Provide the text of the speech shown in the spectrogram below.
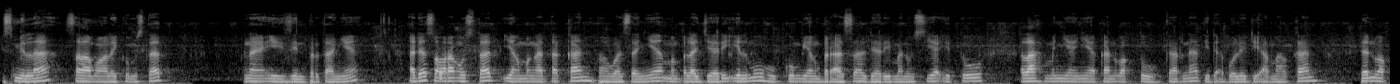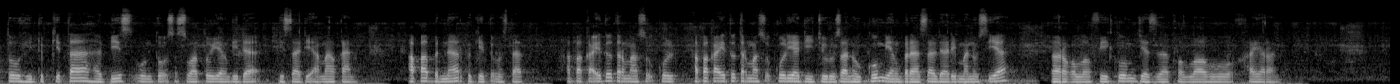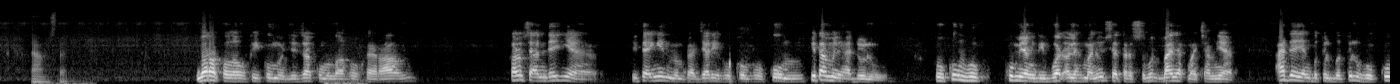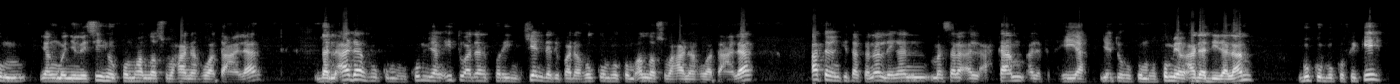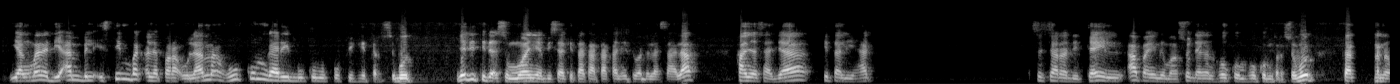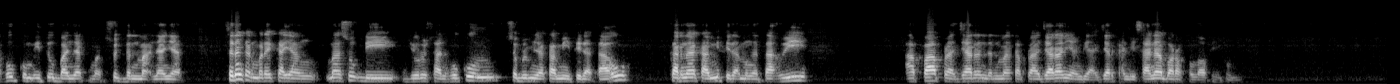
Bismillah, Assalamualaikum Ustadz. Nah, izin bertanya, ada seorang ustadz yang mengatakan bahwasanya mempelajari ilmu hukum yang berasal dari manusia itu telah menyia-nyiakan waktu karena tidak boleh diamalkan dan waktu hidup kita habis untuk sesuatu yang tidak bisa diamalkan. Apa benar begitu Ustadz? Apakah itu termasuk kul apakah itu termasuk kuliah di jurusan hukum yang berasal dari manusia? Barakallahu fikum, jazakallahu khairan. Nah, Ustadz. Barakallahu fikum wa jazakumullahu khairan. Kalau seandainya kita ingin mempelajari hukum-hukum, kita melihat dulu. Hukum-hukum yang dibuat oleh manusia tersebut banyak macamnya. Ada yang betul-betul hukum yang menyelisih hukum Allah Subhanahu wa taala dan ada hukum-hukum yang itu adalah perincian daripada hukum-hukum Allah Subhanahu wa taala atau yang kita kenal dengan masalah al-ahkam al-fiqhiyah yaitu hukum-hukum yang ada di dalam buku-buku fikih yang mana diambil istimbat oleh para ulama hukum dari buku-buku fikih tersebut. Jadi tidak semuanya bisa kita katakan itu adalah salah, hanya saja kita lihat secara detail apa yang dimaksud dengan hukum-hukum tersebut karena hukum itu banyak maksud dan maknanya. Sedangkan mereka yang masuk di jurusan hukum sebelumnya kami tidak tahu karena kami tidak mengetahui apa pelajaran dan mata pelajaran yang diajarkan di sana barakallahu.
